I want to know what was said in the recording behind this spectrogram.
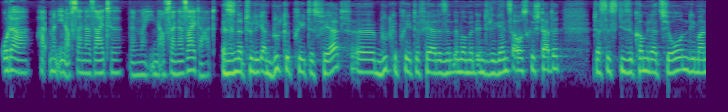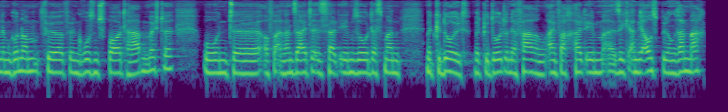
oder hat man ihn auf seiner Seite, wenn man ihn auf seiner Seite hat? Es ist natürlich ein blutgeprägtes Pferd. Äh, blutgeprägte Pferde sind immer mit Intelligenz ausgestattet. Das ist diese Kombination, die man im Grunde genommen für, für einen großen Sport haben möchte. Und äh, auf der anderen Seite ist es halt eben so, dass man mit Geduld, mit Geduld und Erfahrung einfach halt eben sich an die Ausbildung Ausbildung ranmacht.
